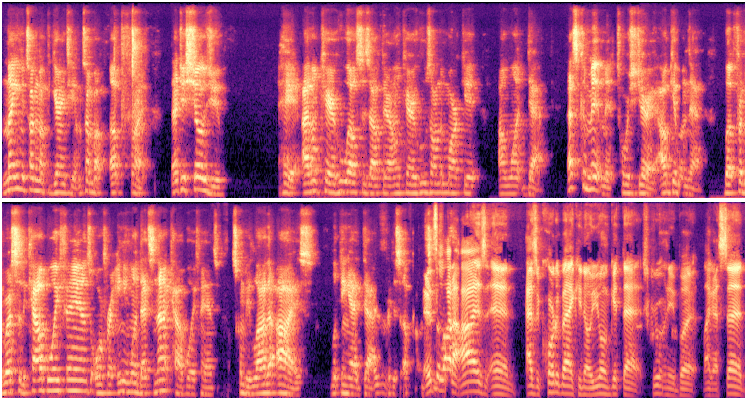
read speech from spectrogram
I'm not even talking about the guarantee. I'm talking about up front. That just shows you, hey, I don't care who else is out there. I don't care who's on the market. I want that. That's commitment towards Jerry. I'll give him that. But for the rest of the Cowboy fans or for anyone that's not Cowboy fans, it's going to be a lot of eyes looking at Dak for this upcoming It's a lot of eyes, and as a quarterback, you know, you don't get that scrutiny. But like I said,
